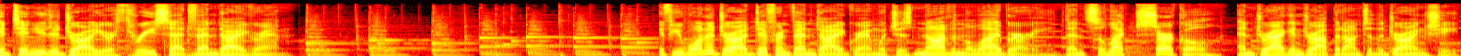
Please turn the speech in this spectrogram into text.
Continue to draw your three-set Venn diagram. If you want to draw a different Venn diagram which is not in the library, then select Circle and drag and drop it onto the drawing sheet.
